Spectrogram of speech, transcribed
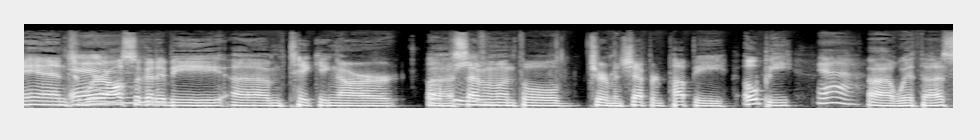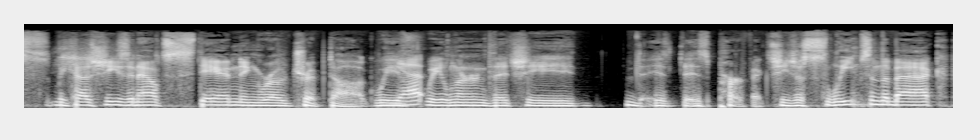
And we're also going to be um, taking our uh, seven month old German Shepherd puppy Opie yeah, uh, with us because she's an outstanding road trip dog. We Yep. we learned that she is, is perfect. She just sleeps in the back.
